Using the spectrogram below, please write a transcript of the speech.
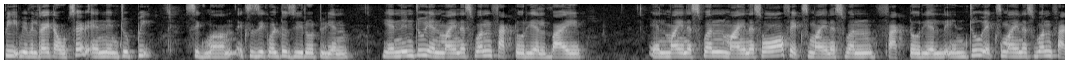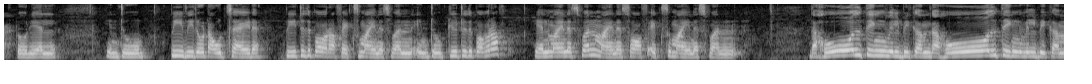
p we will write outside n into p. Sigma x is equal to 0 to n. N into n minus 1 factorial by n minus 1 minus of x minus 1 factorial into x minus 1 factorial into p we wrote outside p to the power of x minus 1 into q to the power of n minus 1 minus of x minus 1 the whole thing will become the whole thing will become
